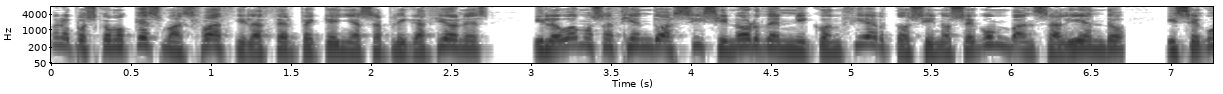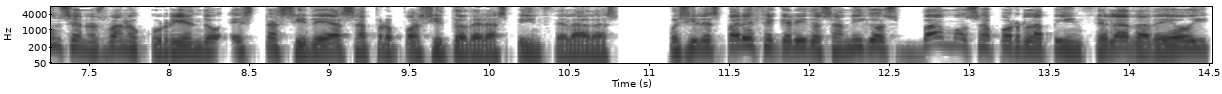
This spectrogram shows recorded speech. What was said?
bueno, pues como que es más fácil hacer pequeñas aplicaciones y lo vamos haciendo así sin orden ni concierto, sino según van saliendo y según se nos van ocurriendo estas ideas a propósito de las pinceladas. Pues si les parece, queridos amigos, vamos a por la pincelada de hoy,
